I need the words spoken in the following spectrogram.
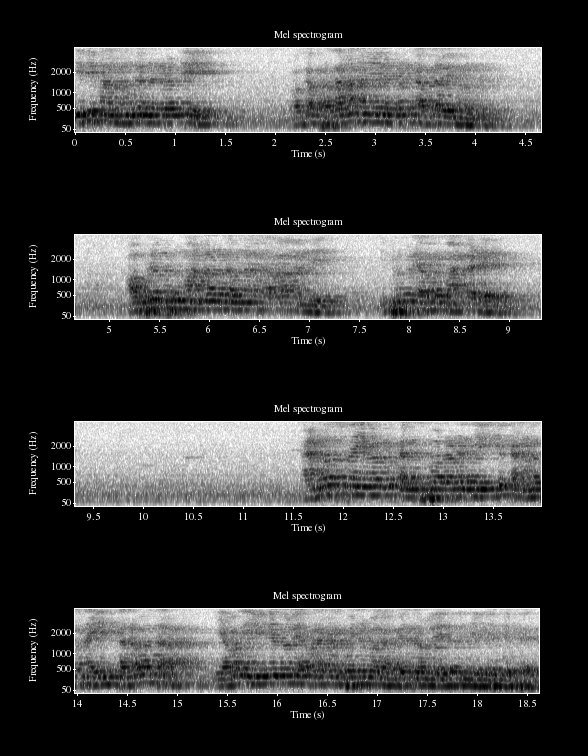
ఇది మన ముందున్నటువంటి ఒక ప్రధానమైనటువంటి కర్తవ్యం ఉంది. అప్పుడప్పుడు మాట్లాడుతూ ఉన్నారు చాలా మంది ఇప్పుడు కూడా ఎవరు మాట్లాడారు కన్వర్షన్ అయ్యే వరకు కలిసి పోరాటం చేయించి కన్వర్షన్ అయిన తర్వాత ఎవరి యూనియన్లో ఎవరెక్కడ పోయినా మాకు అభ్యంతరం లేదు అని చెప్పేసి చెప్పారు.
